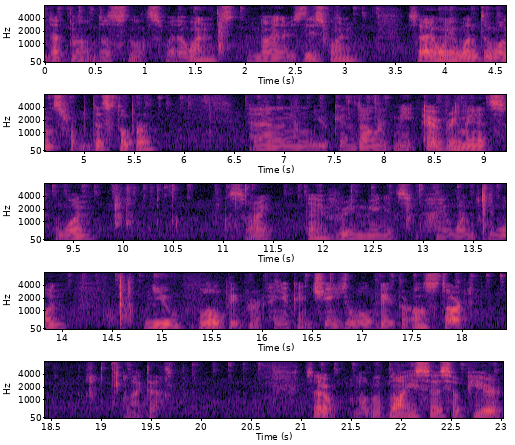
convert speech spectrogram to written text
that no, that's not what I want. Neither is this one. So I only want the ones from Desktoppr And you can download me every minute one, sorry, every minute I want one new wallpaper and you can change the wallpaper on start like that. So blah blah blah he says up here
